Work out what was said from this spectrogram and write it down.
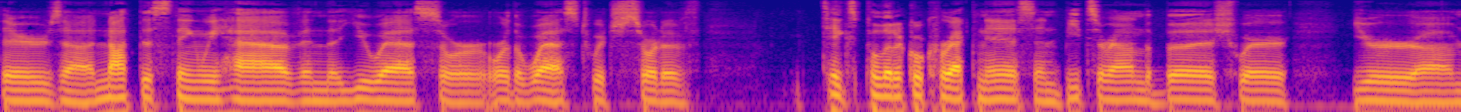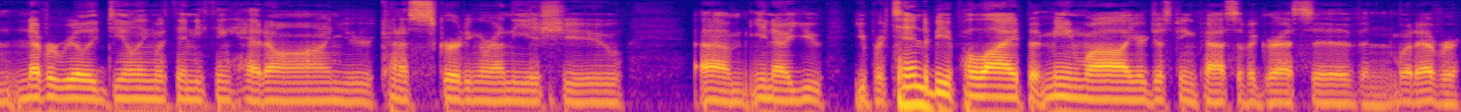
There's uh, not this thing we have in the U.S. or or the West, which sort of takes political correctness and beats around the bush, where you're um, never really dealing with anything head on. You're kind of skirting around the issue. Um, you know, you you pretend to be polite, but meanwhile you're just being passive aggressive and whatever.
